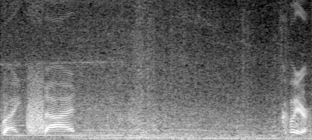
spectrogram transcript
Right side. Clear.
